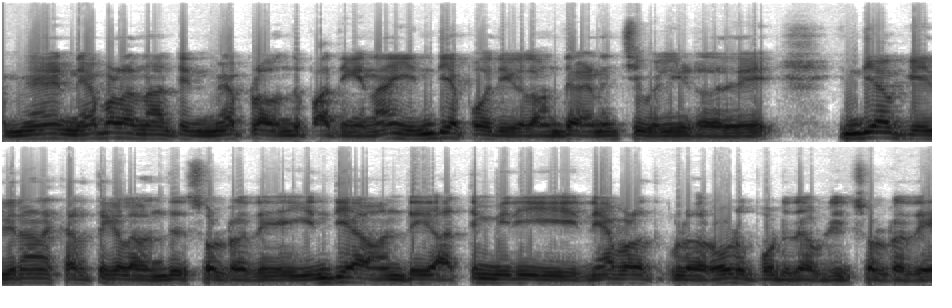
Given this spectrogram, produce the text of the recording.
மே நேபாள நாட்டின் மேப்பில் வந்து பார்த்திங்கன்னா இந்திய பகுதிகளை வந்து அணைச்சி வெளியிடுறது. இந்தியாவுக்கு எதிரான கருத்துக்களை வந்து சொல்கிறது இந்தியா வந்து அத்துமீறி நேபாளத்துக்குள்ளே ரோடு போடுது அப்படின்னு சொல்கிறது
